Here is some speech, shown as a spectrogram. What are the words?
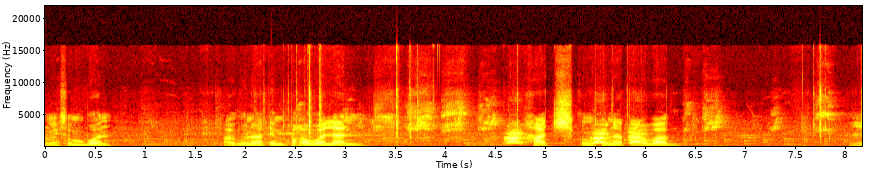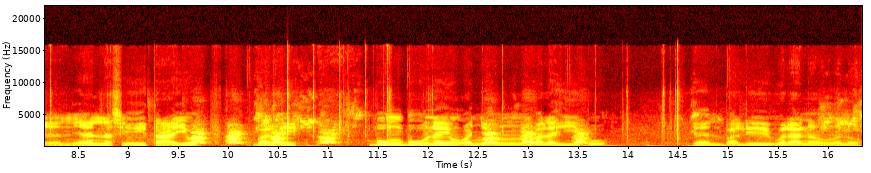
Mga isang buwan. Bago natin pakawalan hatch kung tinatawag yan yan na si Trayo. Bali buong buo na yung kanyang balahibo. Yan bali wala nang ano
